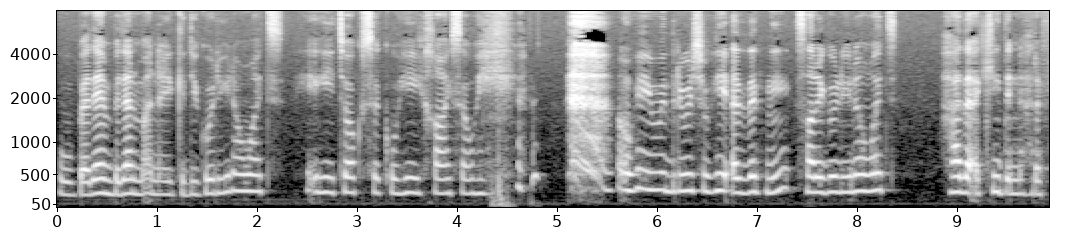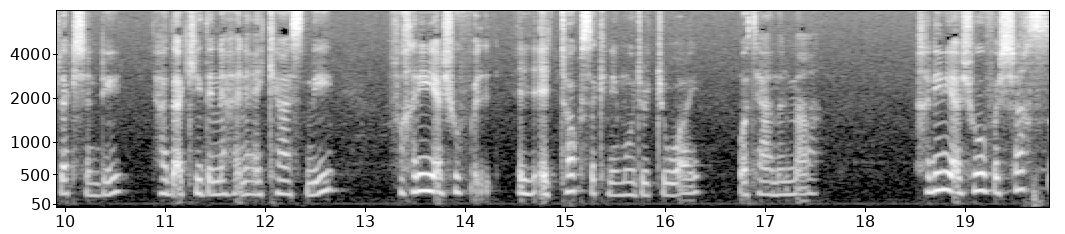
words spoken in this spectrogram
وبعدين بدل ما أنه قد يقول you know what هي toxic وهي خايسة وهي وهي مدري وش وهي أذتني صار يقول you know what هذا أكيد إنه reflection لي هذا أكيد إنه انعكاس لي فخليني أشوف ال toxic اللي موجود جواي وأتعامل معه. خليني أشوف الشخص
